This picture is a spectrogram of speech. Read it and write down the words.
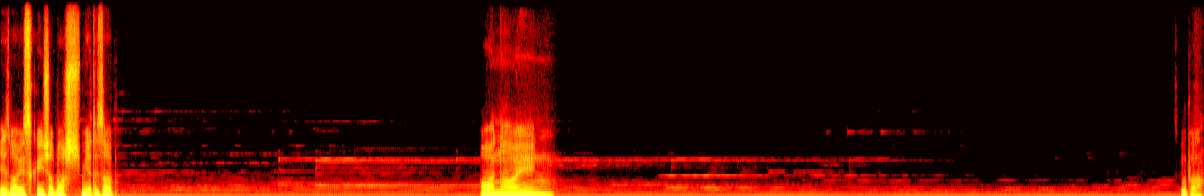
Mal, wenn ich Screenshot mache, schmiert es ab. Oh nein. Super.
